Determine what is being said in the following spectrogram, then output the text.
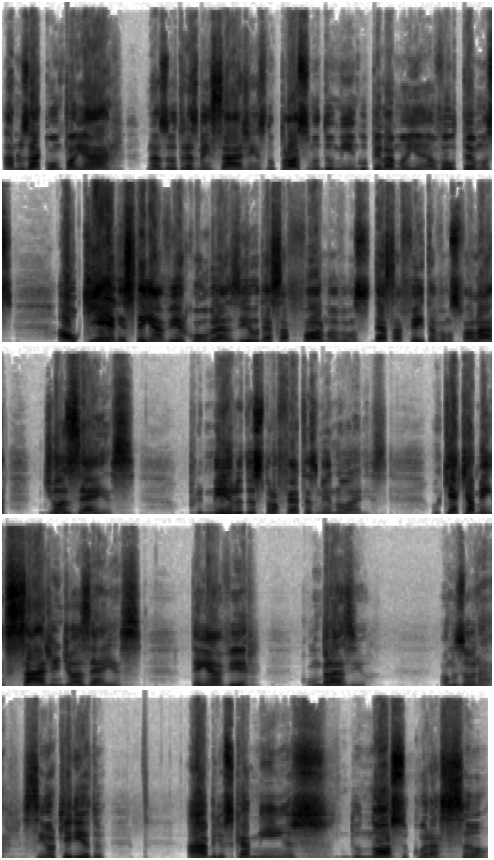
a nos acompanhar nas outras mensagens. No próximo domingo pela manhã, voltamos ao que eles têm a ver com o Brasil, dessa forma, vamos, dessa feita, vamos falar de Oséias, o primeiro dos profetas menores. O que é que a mensagem de Oséias tem a ver com o Brasil? Vamos orar. Senhor querido, abre os caminhos do nosso coração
